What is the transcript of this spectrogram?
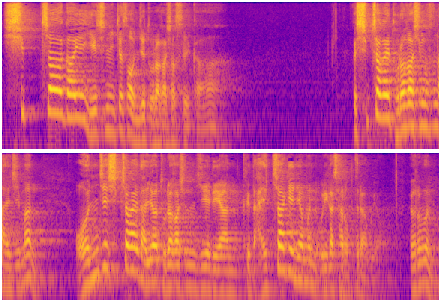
십자가에 예수님께서 언제 돌아가셨을까? 그 십자가에 돌아가신 것은 알지만 언제 십자가에 달려 돌아가셨는지에 대한 그 날짜 개념은 우리가 잘 없더라고요. 여러분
